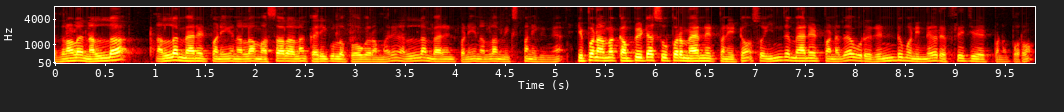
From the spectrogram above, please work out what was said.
அதனால் நல்லா நல்லா மேரினேட் பண்ணிக்க நல்லா மசாலாலாம் கறிக்குள்ளே போகிற மாதிரி நல்லா மேரினேட் பண்ணி நல்லா மிக்ஸ் பண்ணிக்கோங்க. இப்போ நம்ம கம்ப்ளீட்டாக சூப்பராக மேரினேட் பண்ணிட்டோம். ஸோ இந்த மேரினேட் பண்ணதை ஒரு ரெண்டு மணி நேரம் ரெஃப்ரிஜிரேட் பண்ண போகிறோம்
